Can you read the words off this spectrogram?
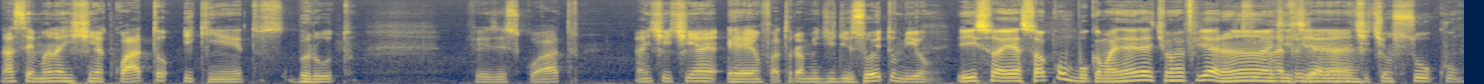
Na semana a gente tinha 4,500 bruto. Vezes 4. A gente tinha é, um faturamento de 18 mil. Isso aí é só com buca, mas ainda tinha um Tinha um refrigerante, refrigerante, tinha um suco,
